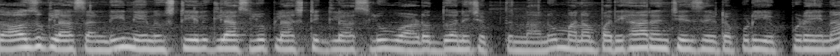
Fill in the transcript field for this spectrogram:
గాజు గ్లాస్ అండి నేను స్టీల్ గ్లాసులు ప్లాస్టిక్ గ్లాసులు వాడొద్దు అని చెప్తున్నాను. మనం పరిహారం చేసేటప్పుడు ఎప్పుడైనా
